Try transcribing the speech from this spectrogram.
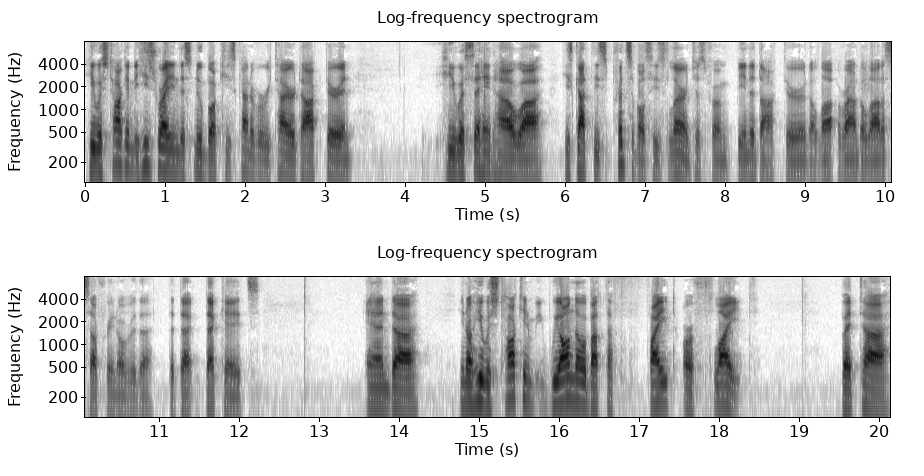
he was talking, to, he's writing this new book. He's kind of a retired doctor, and he was saying how uh, he's got these principles he's learned just from being a doctor and a lot, around a lot of suffering over the, the de- decades. And, uh, you know, he was talking, we all know about the fight or flight, but uh,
